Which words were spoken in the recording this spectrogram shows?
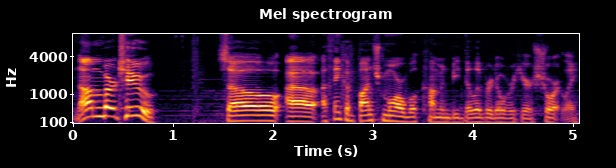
Number two. So uh, I think a bunch more will come and be delivered over here shortly.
